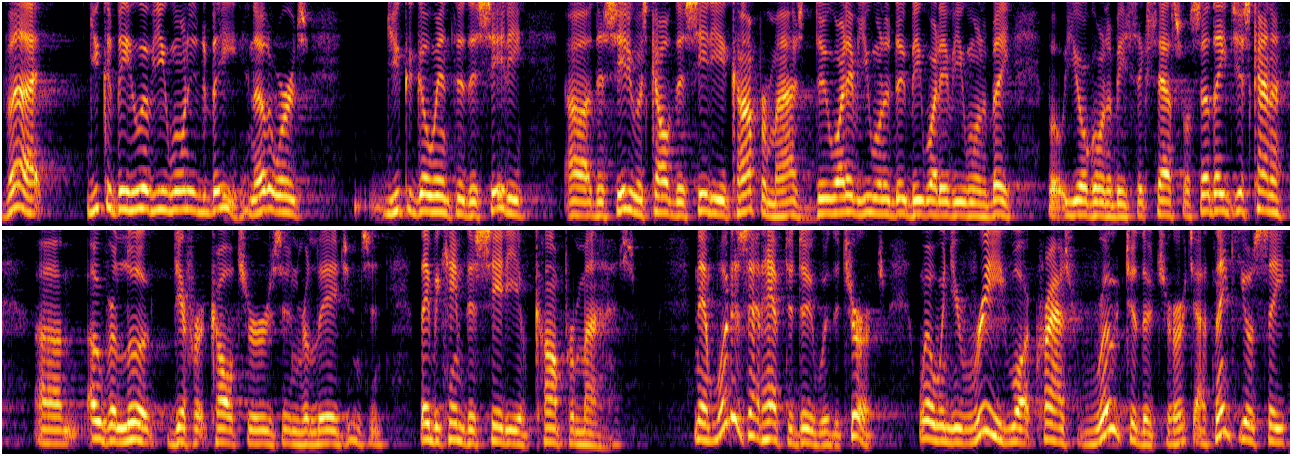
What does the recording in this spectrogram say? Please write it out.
but you could be whoever you wanted to be. In other words, you could go into the city. Uh, the city was called the city of compromise. Do whatever you want to do, be whatever you want to be, but you're going to be successful. So they just kind of um, overlooked different cultures and religions and they became the city of compromise. Now, what does that have to do with the church? Well, when you read what Christ wrote to the church, I think you'll see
